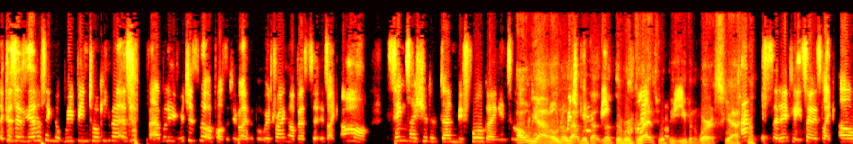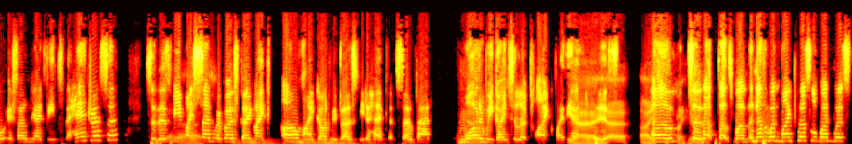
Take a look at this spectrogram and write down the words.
because the other thing that we've been talking about as a family which is not a positive either but we're trying our best to it's like oh things i should have done before going into oh yeah oh no that would that, the, the regrets would be even worse yeah Absolutely. So it's like, oh, if only I'd been to the hairdresser. So there's me and my son. We're both going like, oh my god, we both need a haircut so bad. What are we going to look like by the end of this? yeah I, Um, I so that that's one. Another one, my personal one was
